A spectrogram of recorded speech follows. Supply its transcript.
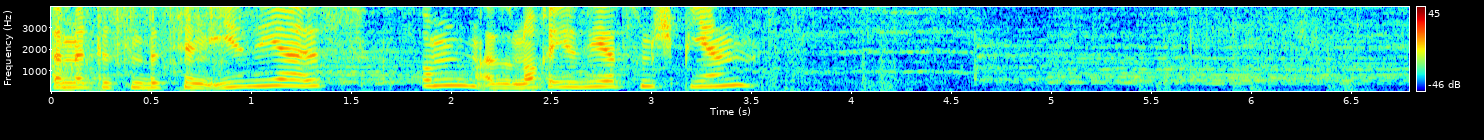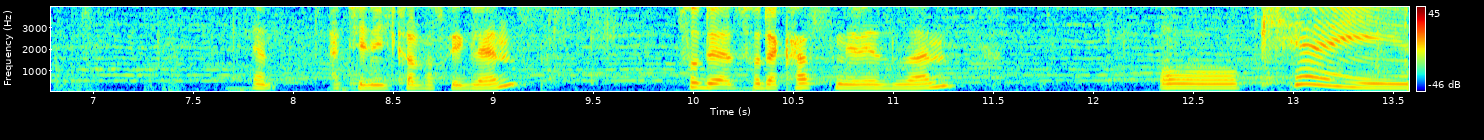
Damit es ein bisschen easier ist, zum, also noch easier zum Spielen? Ja, hat hier nicht gerade was geglänzt? So, der ist für der Kasten gewesen sein. Okay.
